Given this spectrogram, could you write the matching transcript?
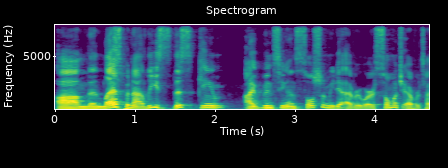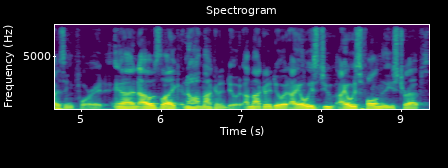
Um, then last but not least, this game I've been seeing on social media everywhere, so much advertising for it, and I was like, no, I'm not going to do it. I'm not going to do it. I always do. I always fall into these traps.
